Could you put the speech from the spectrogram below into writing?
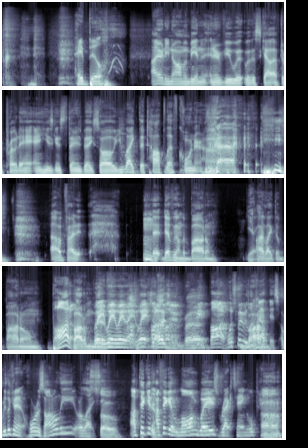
hey, Bill. I already know I'm gonna be in an interview with, with a scout after pro day, and he's gonna sit there and be like, "So you like the top left corner, huh?" I'll probably de- definitely on the bottom. Yeah. I like the bottom. Bottom. Bottom Wait, left. wait, wait, wait, I'm wait. hold on, hold on. judging, bro. What do you mean bottom. Which way are we looking at this? Are we looking at it horizontally or like? So I'm thinking. I'm thinking long ways, rectangle, pan, uh huh.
